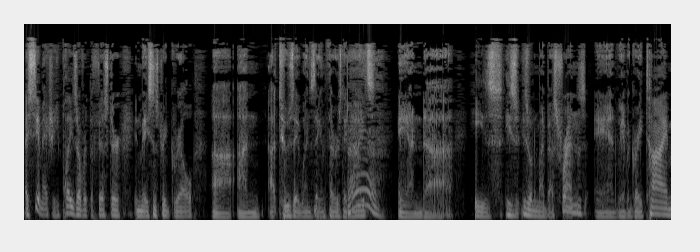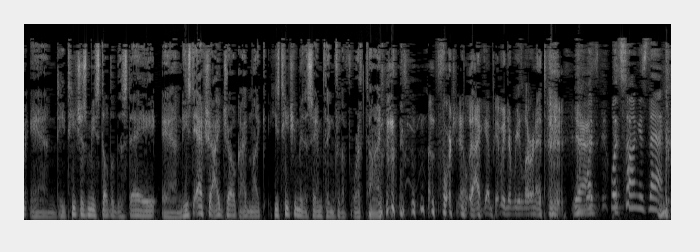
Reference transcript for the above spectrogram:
I see him actually. He plays over at the Pfister in Mason Street Grill uh, on uh, Tuesday, Wednesday, and Thursday nights. Ah. And uh, he's he's he's one of my best friends, and we have a great time. And he teaches me still to this day. And he's actually, I joke, I'm like, he's teaching me the same thing for the fourth time. Unfortunately, I can't get me to relearn it. Yeah, What, what song is that?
